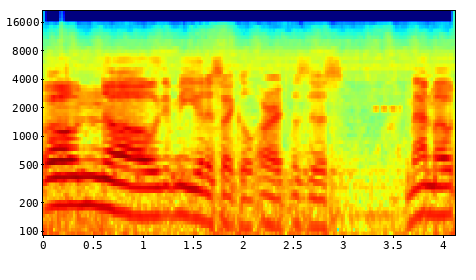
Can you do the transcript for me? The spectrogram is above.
Oh no, give me unicycle. Alright, let's do this. Man mode.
